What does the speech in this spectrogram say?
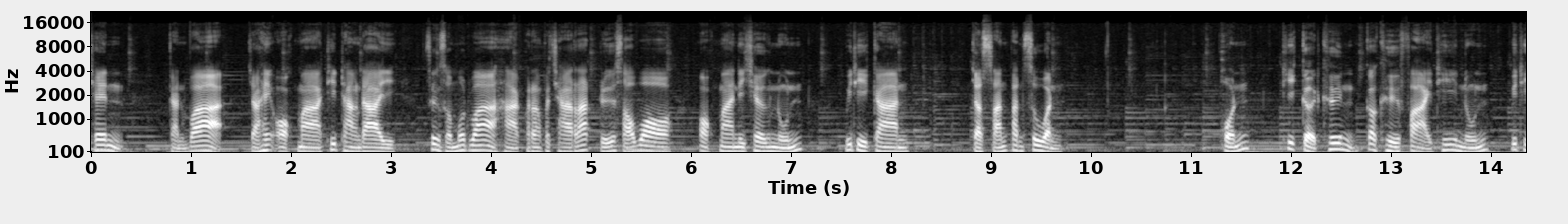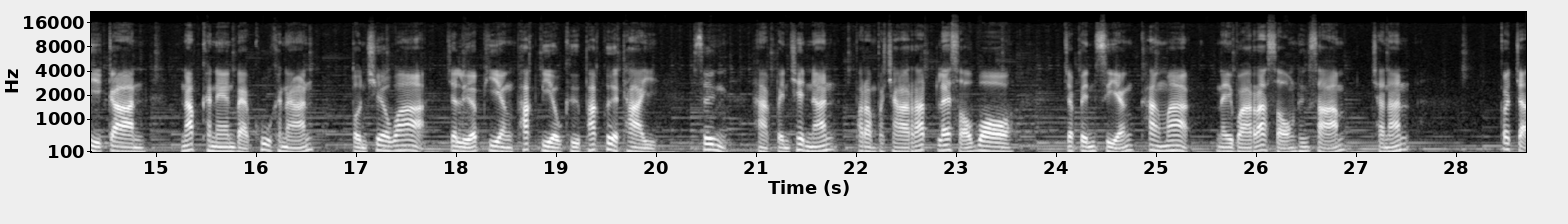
เช่น กันว่าจะให้ออกมาทิศทางใด ซึ่งสมมติว่าหากพลังประชารัฐหรือสวออกมาในเชิงหนุน วิธีการจัดสรรปันส่วน ผล ที่เกิดขึ้นก็คือฝ่ายที่หนุน วิธีการนับคะแนนแบบคู่ขนาน ตนเชื่อว่าจะเหลือเพียงพักเดียวคือพักเพื่อไทย ซึ่งหากเป็นเช่นนั้น พลังประชารัฐและสวจะเป็นเสียงข้างมากในวาระ2-3 ฉะนั้น ก็จะ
